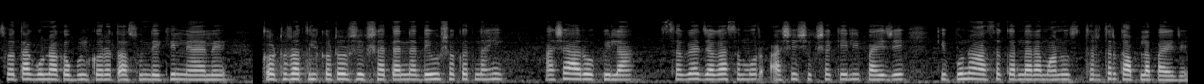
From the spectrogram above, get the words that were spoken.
स्वतः गुन्हा कबूल करत असून देखील न्यायालय कठोरातील कठोर शिक्षा त्यांना देऊ शकत नाही. अशा आरोपीला सगळ्या जगासमोर अशी शिक्षा केली पाहिजे की पुन्हा असं करणारा माणूस थरथर कापला पाहिजे.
